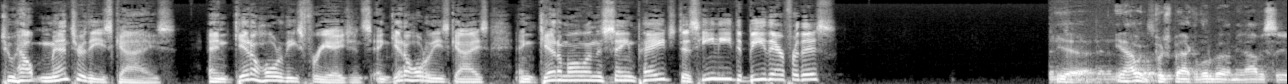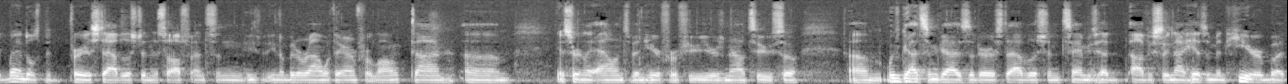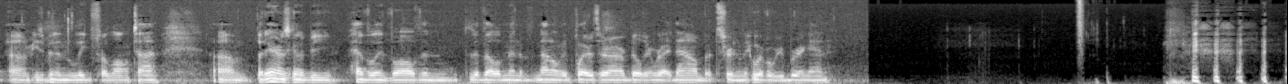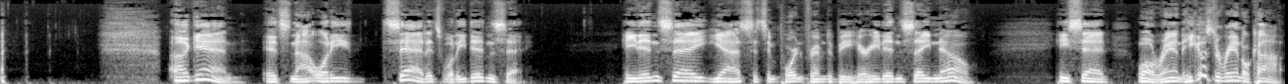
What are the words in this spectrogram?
to help mentor these guys and get a hold of these free agents and get a hold of these guys and get them all on the same page? Does he need to be there for this? Yeah, you know, I would push back a little bit. I mean, obviously, Randall's been very established in this offense, and he's you know been around with Aaron for a long time. Um, you know, certainly, Allen's been here for a few years now too. So um, we've got some guys that are established, and Sammy's had obviously not he hasn't been here, but um, he's been in the league for a long time. Um, but Aaron's going to be heavily involved in the development of not only players that are in our building right now, but certainly whoever we bring in. Again, it's not what he said, it's what he didn't say. He didn't say, yes, it's important for him to be here. He didn't say no. He said, well, Rand, he goes to Randall Cobb,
